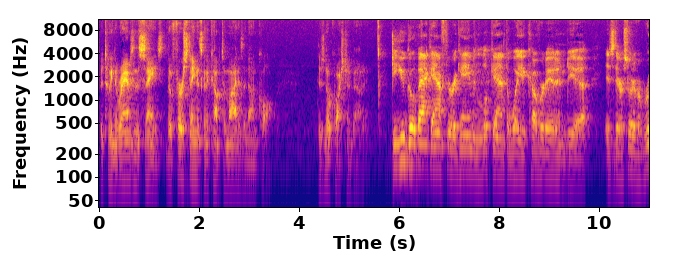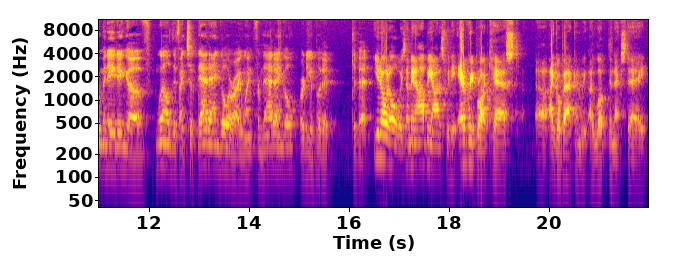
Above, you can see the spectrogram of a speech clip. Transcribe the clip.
between the Rams and the Saints, the first thing that's going to come to mind is a non-call. There's no question about it. Do you go back after a game and look at the way you covered it, and do you, is there sort of a ruminating of, well, if I took that angle or I went from that angle, or do you put it to bed? You know, it always. I mean, I'll be honest with you. Every broadcast, uh, I go back and we, I look the next day,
